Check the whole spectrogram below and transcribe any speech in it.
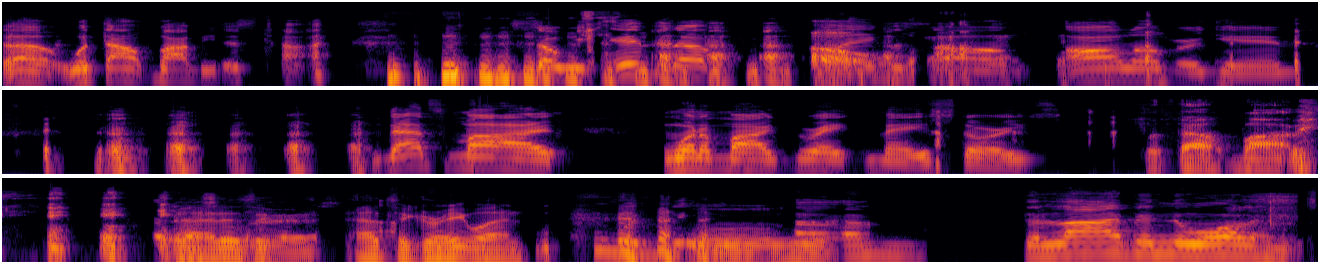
Uh, without Bobby this time. so we ended up playing the song all over again. That's my one of my great Maze stories. Without Bobby. That is a, that's a great one. Be, Mhm. um, the live in New Orleans.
